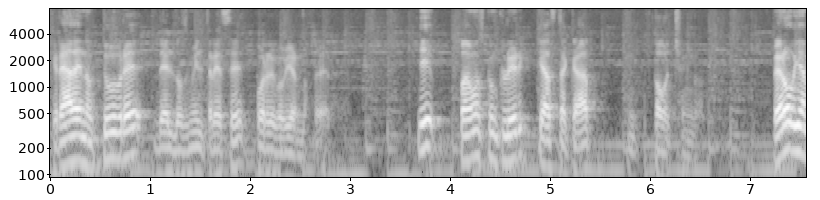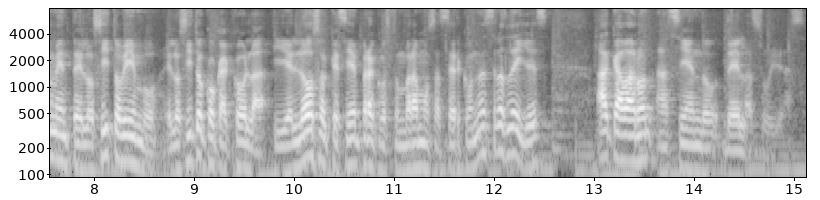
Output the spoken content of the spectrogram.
creada en octubre del 2013 por el gobierno federal. Y podemos concluir que hasta acá todo chingón. Pero obviamente el osito bimbo, el osito Coca-Cola y el oso que siempre acostumbramos a hacer con nuestras leyes, acabaron haciendo de las suyas.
